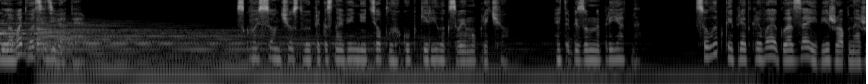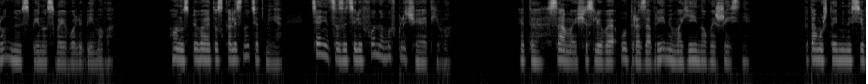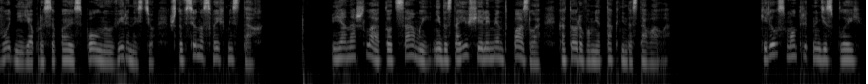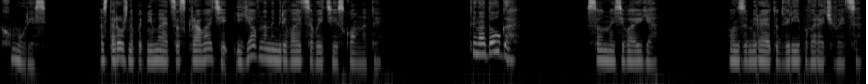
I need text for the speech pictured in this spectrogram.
Глава 29. Сквозь сон чувствую прикосновение теплых губ Кирилла к своему плечу. Это безумно приятно. С улыбкой приоткрываю глаза и вижу обнаженную спину своего любимого. Он успевает ускользнуть от меня, тянется за телефоном и включает его. Это самое счастливое утро за время моей новой жизни — потому что именно сегодня я просыпаюсь с полной уверенностью, что все на своих местах. Я нашла тот самый недостающий элемент пазла, которого мне так недоставало. Кирилл смотрит на дисплей, хмурясь. Осторожно поднимается с кровати и явно намеревается выйти из комнаты. «Ты надолго?» Сонно зеваю я. Он замирает у двери и поворачивается.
